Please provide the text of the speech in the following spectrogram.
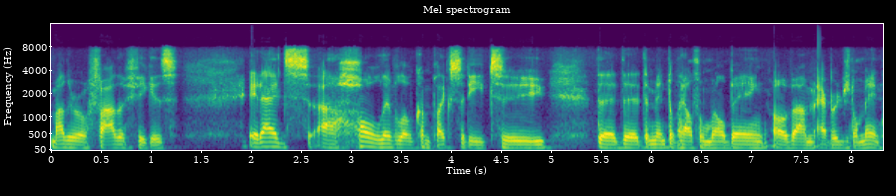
mother or father figures. It adds a whole level of complexity to the, the, the mental health and well-being of um, Aboriginal men.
